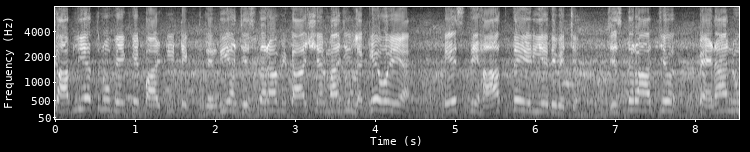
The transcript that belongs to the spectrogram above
ਕਾਬਲੀਅਤ ਨੂੰ ਵੇਖ ਕੇ ਪਾਰਟੀ ਟਿਕਟ ਦਿੰਦੀ ਹੈ। ਜਿਸ ਤਰ੍ਹਾਂ ਵਿਕਾਸ ਸ਼ਰਮਾ ਜੀ ਲੱਗੇ ਹੋਏ ਆ ਇਸ ਦਿਹਾਤ ਦੇ ਏਰੀਏ ਦੇ ਵਿੱਚ ਜਿਸ ਤਰ੍ਹਾਂ ਅੱਜ ਭੈਣਾਂ ਨੂੰ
